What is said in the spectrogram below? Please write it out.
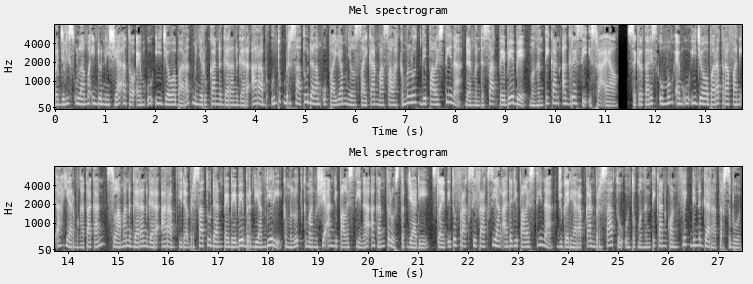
Majelis Ulama Indonesia atau MUI Jawa Barat menyerukan negara-negara Arab untuk bersatu dalam upaya menyelesaikan masalah kemelut di Palestina dan mendesak PBB menghentikan agresi Israel. Sekretaris Umum MUI Jawa Barat Rafani Ahyar mengatakan, selama negara-negara Arab tidak bersatu dan PBB berdiam diri, kemelut kemanusiaan di Palestina akan terus terjadi. Selain itu, fraksi-fraksi yang ada di Palestina juga diharapkan bersatu untuk menghentikan konflik di negara tersebut.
